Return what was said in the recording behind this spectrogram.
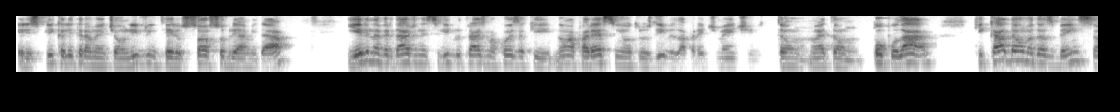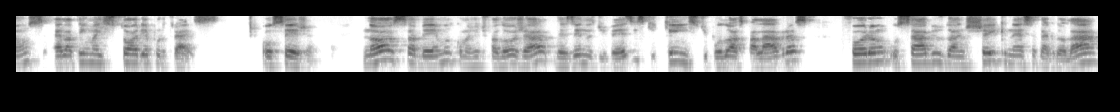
Ele explica literalmente, é um livro inteiro só sobre a Amidah, e ele, na verdade, nesse livro traz uma coisa que não aparece em outros livros, aparentemente, tão, não é tão popular, que cada uma das bênçãos, ela tem uma história por trás. Ou seja, nós sabemos, como a gente falou já dezenas de vezes, que quem estipulou as palavras foram os sábios do Anshei Knesset Agdolá,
